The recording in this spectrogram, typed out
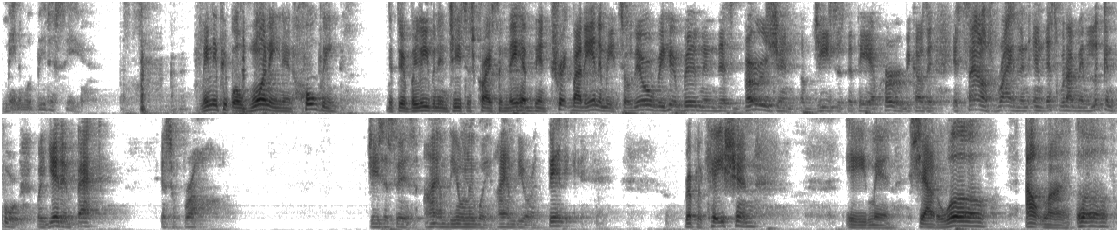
Many would be deceived. Many people are wanting and hoping that they're believing in Jesus Christ and they have been tricked by the enemy. So they're over here building this version of Jesus that they have heard because it, it sounds right and, and that's what I've been looking for. But yet, in fact, it's a fraud. Jesus says, I am the only way. I am the authentic replication, amen, shadow of, outline of.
